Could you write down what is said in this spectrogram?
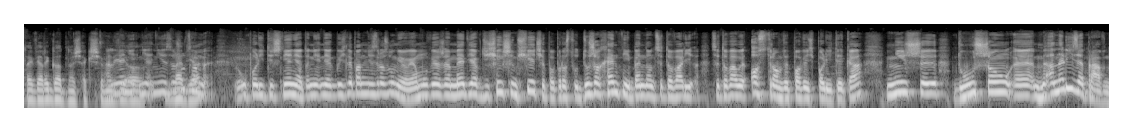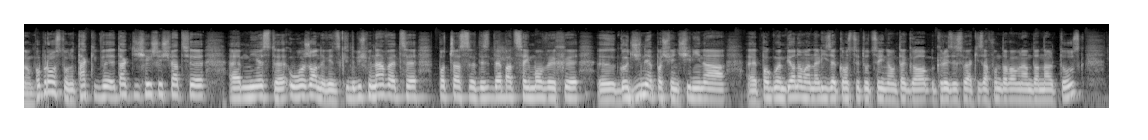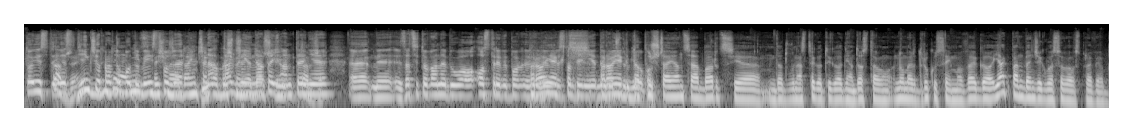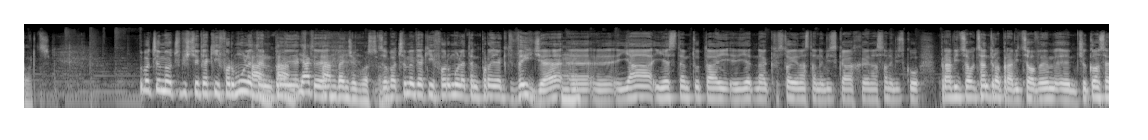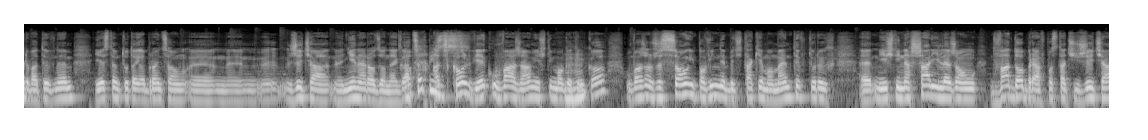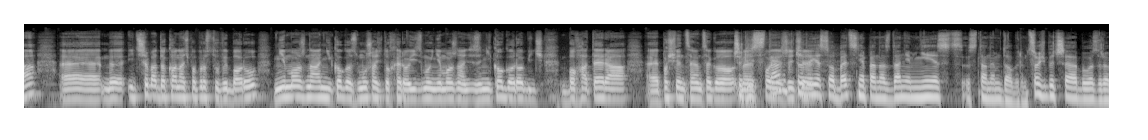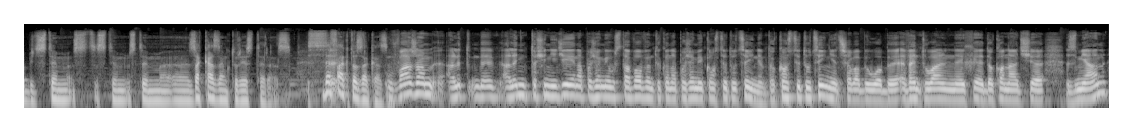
tutaj wiarygodność, jak się Ale mówi ja nie, nie, nie zarzucam mediach. upolitycznienia, to nie, jakby źle pan nie zrozumiał. Ja mówię, że media w dzisiejszym świecie po prostu dużo chętniej będą cytowali, cytowały ostrą wypowiedź polityka niż y, dłuższą e, analizę prawną. Po prostu. No, tak, tak dzisiejszy świat em, jest e, ułożony, więc gdybyśmy nawet e, podczas debat sejmowych e, e, godzinę poświęcili na e, pogłębioną analizę konstytucyjną tego kryzysu, jaki zafundował nam Donald Tusk, to jest, Dobrze, jest większe prawdopodobieństwo, że na, także i na tej antenie Dobrze. e, e, zacytowane było ostre wypo- Projekt, wystąpienie jednego projekt dopuszczający aborcję do 12 tygodnia dostał numer druku sejmowego. Jak pan będzie głosował w sprawie aborcji? Zobaczymy oczywiście w jakiej formule Pan, ten pan, projekt... jak e, pan będzie głosował? Zobaczymy, w jakiej formule ten projekt wyjdzie. Mhm. E, e, Ja jestem tutaj jednak, stoję na stanowiskach, na stanowisku prawico, centroprawicowym e, czy konserwatywnym. Jestem tutaj obrońcą e, e, życia nienarodzonego. A co PiS- Aczkolwiek uważam, jeśli mogę Mhm. tylko, uważam, że są i powinny być takie momenty, w których e, jeśli na szali leżą dwa dobra w postaci życia e, i trzeba dokonać po prostu wyboru, nie można nikogo zmuszać do heroizmu i nie można z nikogo robić bohatera e, poświęcającego Czyli e, swoje stan, życie. który jest obecnie, pana zdaniem, nie jest stanem dobrym. Coś by trzeba było zrobić z tym, z, z tym, z tym e, zakazem, który jest teraz. De facto zakazem. Uważam, ale, ale to się nie dzieje na poziomie ustawowym, tylko na poziomie konstytucyjnym. To konstytucyjnie trzeba byłoby ewentualnych dokonać zmian,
